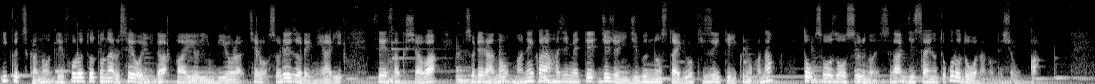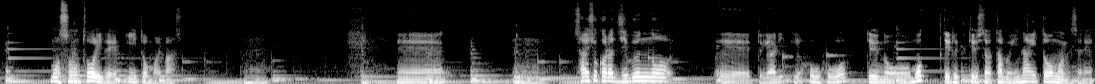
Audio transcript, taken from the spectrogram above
いくつかのデフォルトとなるセオリーがバイオリンビオラチェロそれぞれにあり制作者はそれらの真似から始めて徐々に自分のスタイルを築いていくのかなと想像するのですが実際のところどうなのでしょうかもうその通りでいいと思います。うんえー、うん、最初から自分の、えー、とやり方法っていうのを持ってるっていう人は多分いないと思うんですよね。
